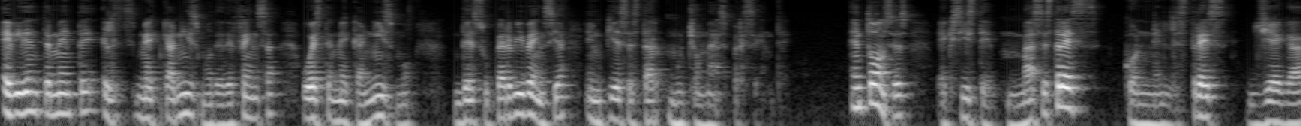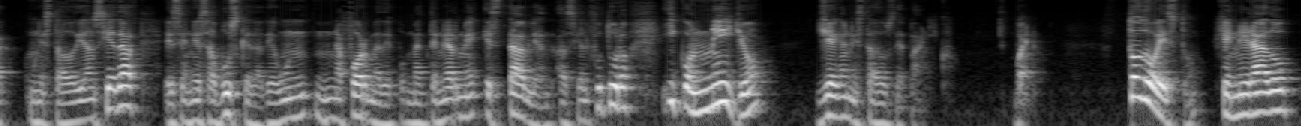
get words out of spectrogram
evidentemente el mecanismo de defensa o este mecanismo de supervivencia empieza a estar mucho más presente. Entonces, existe más estrés, con el estrés llega un estado de ansiedad, es en esa búsqueda de una forma de mantenerme estable hacia el futuro y con ello llegan estados de pánico. Todo esto generado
